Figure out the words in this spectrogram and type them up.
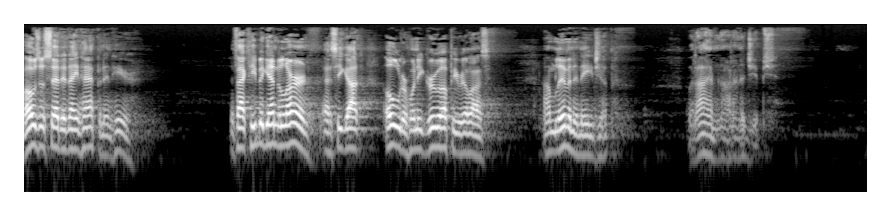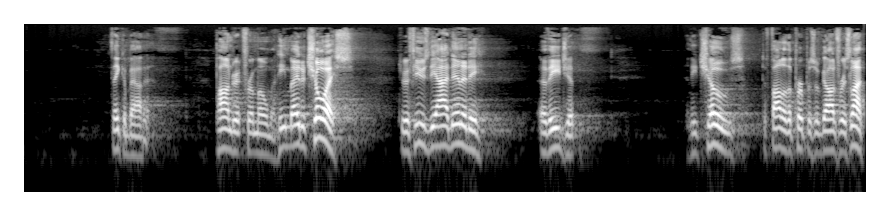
Moses said it ain't happening here. In fact, he began to learn as he got older. When he grew up, he realized, I'm living in Egypt, but I am not an Egyptian. Think about it. Ponder it for a moment. He made a choice to refuse the identity of Egypt, and he chose to follow the purpose of God for his life.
